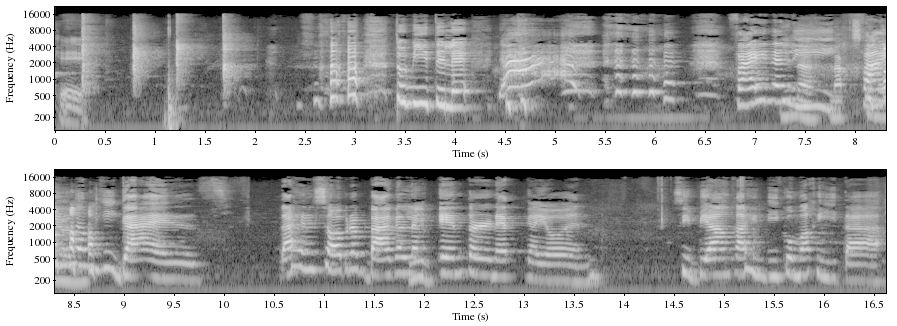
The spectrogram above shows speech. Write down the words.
Okay. Tumitili. Finally! Na, finally, guys! Dahil sobrang bagal ng internet ngayon, si Bianca hindi ko makita.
